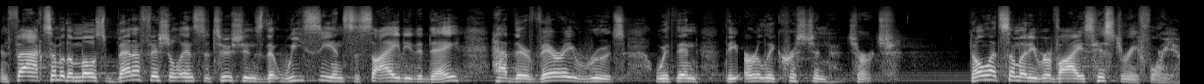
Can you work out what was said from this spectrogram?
In fact, some of the most beneficial institutions that we see in society today had their very roots within the early Christian church. Don't let somebody revise history for you.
